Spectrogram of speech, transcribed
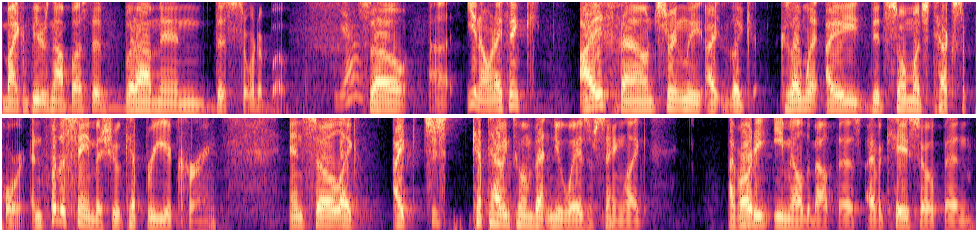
my computer's not busted, but I'm in this sort of boat. yeah. So uh, you know, and I think I found certainly I like because I went I did so much tech support, and for the same issue, it kept reoccurring, and so like I just kept having to invent new ways of saying like I've already emailed about this, I have a case open.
